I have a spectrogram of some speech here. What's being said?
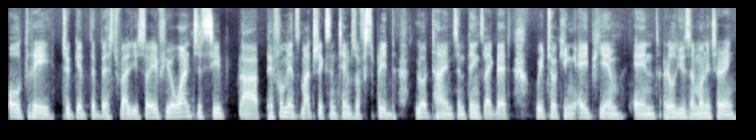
all three to get the best value. So if you want to see uh, performance metrics in terms of speed, load times, and things like that, we're talking APM and real user monitoring.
